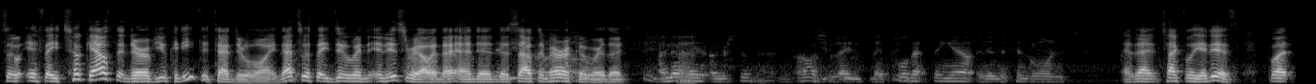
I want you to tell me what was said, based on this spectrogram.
So if they took out the nerve, you could eat the tenderloin. That's what they do in, in Israel and, the, and in the South America, where the I never understood that. Oh, so they they pull that thing out and then the tenderloins. and then technically it is. But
